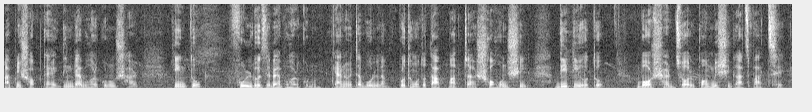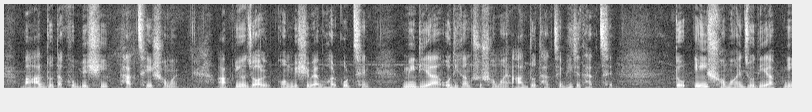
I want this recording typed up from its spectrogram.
আপনি সপ্তাহে একদিন ব্যবহার করুন সার, কিন্তু ফুল ডোজে ব্যবহার করুন। কেন এটা বললাম? প্রথমত তাপমাত্রা সহনশীল, দ্বিতীয়ত বর্ষার জল কম বেশি গাছ পাচ্ছে, বা আর্দ্রতা খুব বেশি থাকছে এই সময়। আপনিও জল কম বেশি ব্যবহার করছেন মিডিয়া অধিকাংশ সময় আর্দ্র থাকছে, ভিজে থাকছে। তো এই সময় যদি আপনি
